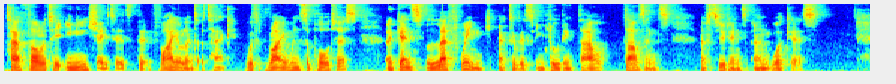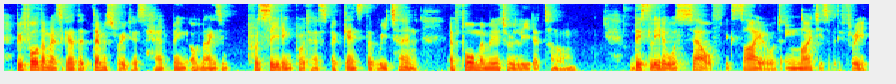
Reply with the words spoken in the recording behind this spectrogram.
Thai authority initiated the violent attack with right-wing supporters against left wing activists, including thou- thousands of students and workers. Before the massacre, the demonstrators had been organizing preceding protests against the return of former military leader Nong. This leader was self exiled in 1973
